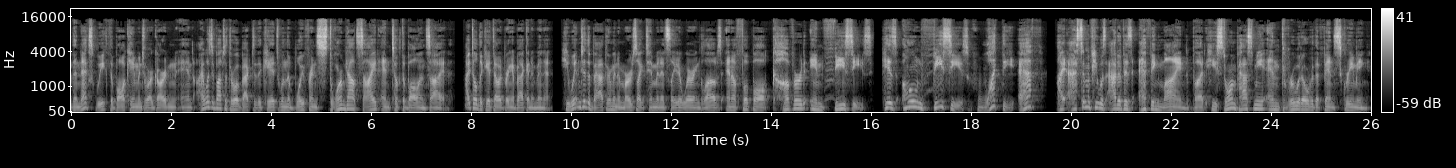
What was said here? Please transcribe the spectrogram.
The next week, the ball came into our garden, and I was about to throw it back to the kids when the boyfriend stormed outside and took the ball inside. I told the kids I would bring it back in a minute. He went into the bathroom and emerged like 10 minutes later wearing gloves and a football covered in feces. His own feces. What the F? I asked him if he was out of his effing mind, but he stormed past me and threw it over the fence, screaming,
